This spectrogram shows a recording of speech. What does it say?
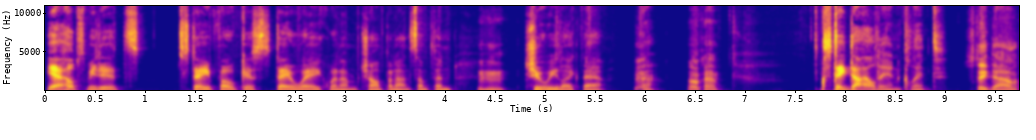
Yeah, it helps me to stay focused, stay awake when I'm chomping on something Mm-hmm. chewy like that. Yeah. Okay. Stay dialed in, Clint. Stay down.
